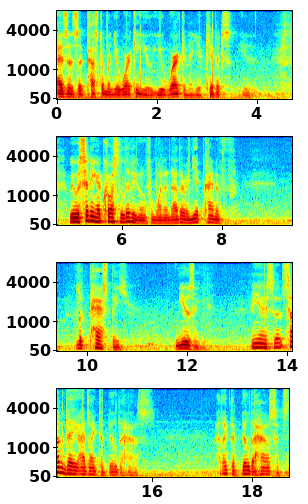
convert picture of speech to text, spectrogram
as is a custom when you're working, you, you work and then you kibitz. You, we were sitting across the living room from one another, and Yip kind of looked past me, musing. And he said, Someday I'd like to build a house. I'd like to build a house that's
